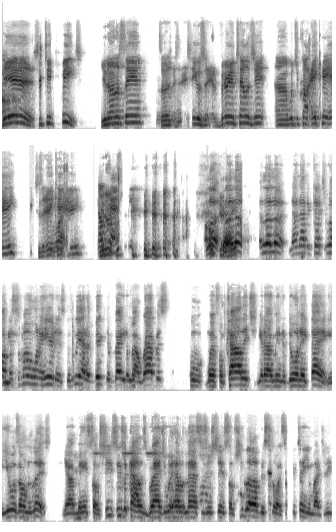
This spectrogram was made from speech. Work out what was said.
Yeah, she teach speech. You know what I'm saying? So she was very intelligent. Uh, what you call AKA? She's an AKA. You know what Look, Okay. look, look, look, look. Now, not to cut you off, but Simone want to hear this because we had a big debate about rappers who went from college, you know what I mean, to doing their thing, and you was on the list. You know what I mean? So she, she's a college graduate, hella masters and shit. So she loved this story. So continue, my G.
